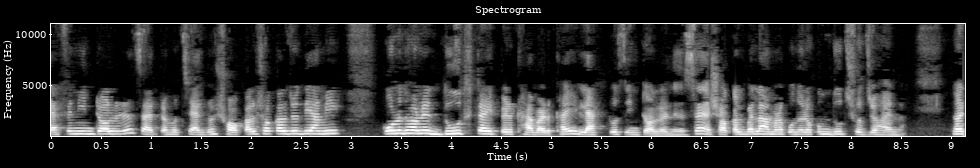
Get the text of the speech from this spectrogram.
ক্যাফেন ইনটলারেন্স আর একটা হচ্ছে একদম সকাল সকাল যদি আমি কোনো ধরনের দুধ টাইপের খাবার খাই ল্যাকটোজ ইনটলারেন্স হ্যাঁ? সকালবেলা আমার কোনো রকম দুধ সহ্য হয় না। ধর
